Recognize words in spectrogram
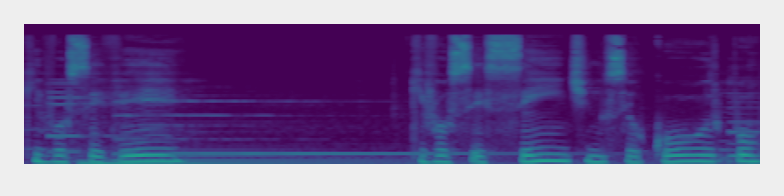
que você vê, que você sente no seu corpo,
